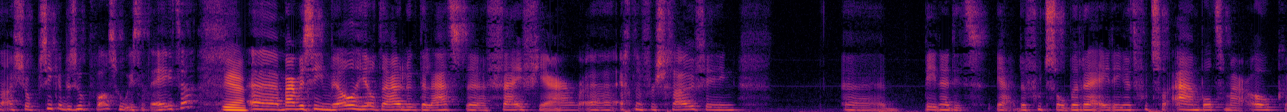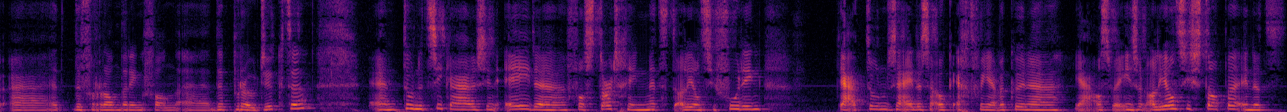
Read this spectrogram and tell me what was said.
Als je op ziekenbezoek was, hoe is het eten? Ja. Uh, maar we zien wel heel duidelijk de laatste vijf jaar uh, echt een verschuiving binnen dit, ja, de voedselbereiding, het voedselaanbod, maar ook uh, het, de verandering van uh, de producten. En toen het ziekenhuis in Ede van start ging met de Alliantie Voeding, ja, toen zeiden ze ook echt van ja, we kunnen, ja, als we in zo'n alliantie stappen en dat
